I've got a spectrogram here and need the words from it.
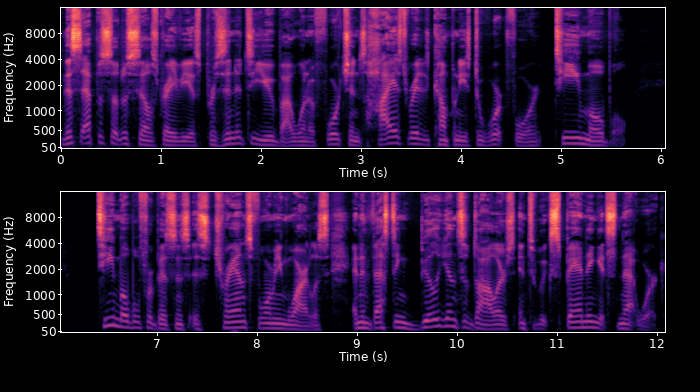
This episode of Sales Gravy is presented to you by one of Fortune's highest rated companies to work for, T Mobile. T Mobile for Business is transforming wireless and investing billions of dollars into expanding its network,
